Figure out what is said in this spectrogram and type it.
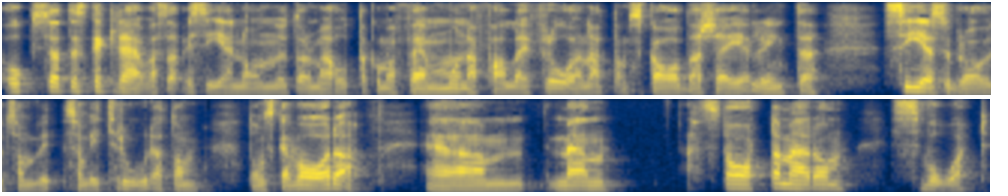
också att det ska krävas att vi ser någon av de här 8,5orna falla ifrån, att de skadar sig eller inte ser så bra ut som vi, som vi tror att de, de ska vara. Um, men starta med dem, svårt.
